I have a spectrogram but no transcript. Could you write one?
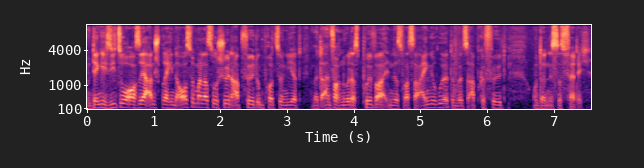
Und denke ich, sieht so auch sehr ansprechend aus, wenn man das so schön abfüllt und portioniert. Wird einfach nur das Pulver in das Wasser eingerührt, dann wird es abgefüllt und dann ist das fertig.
